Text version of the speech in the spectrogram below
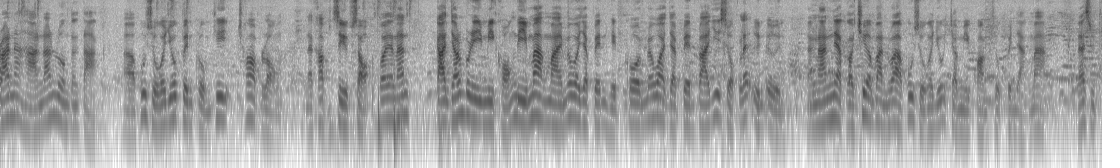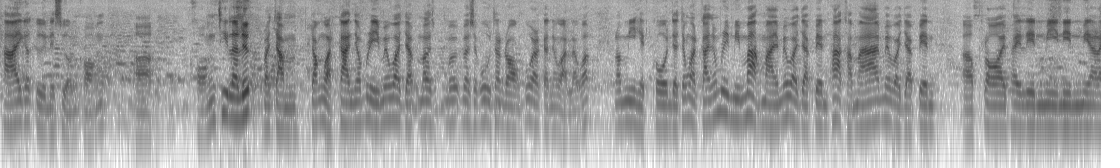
ร้านอาหารร้านรวงต่างๆ ผู้สูงอายุเป็นกลุ่มที่ชอบลอง นะครับสืบเสาะเพราะฉะนั้นกาญจนบุรีมีของดีมากมาย ไม่ว่าจะเป็นเห็ดโคนไม่ว่าจะเป็นปลายี่สกและอื่นๆ ดังนั้นเนี่ยก็เชื่อมั่นว่าผู้สูงอายุจะมีความสุขเป็นอย่างมาก และสุดท้ายก็คือในส่วนของอของที่ระลึกประจำจังหวัดกาญจนบุรีไม่ว่าจะเมื่อเมื่อเมื่อสักครู่ท่านรองผู้ว่าการจังหวัดแล้วว่าเรามีเห็ดโคนแต่จังหวัดกาญจนบุรีมีมากมาย ไม่ว่าจะเป็นผ้าขาม้า ไม่ว่าจะเป็นพลอยไพลินมีนินมีอะไร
